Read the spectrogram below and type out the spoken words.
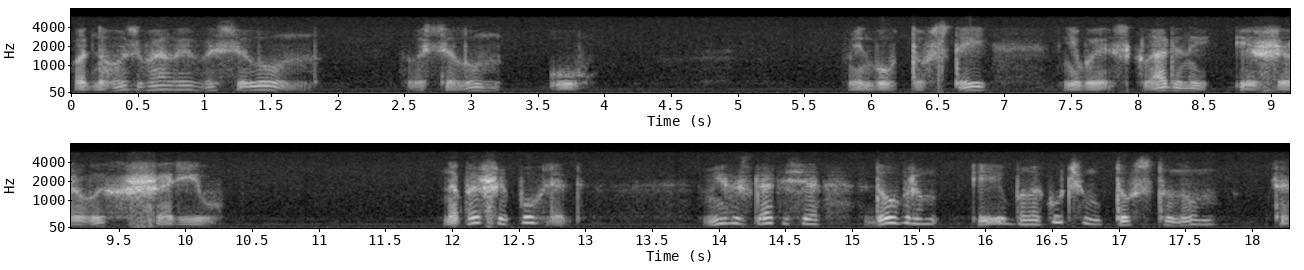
Одного звали Веселун, Веселун У. Він був товстий, ніби складений із жирових шарів. На перший погляд міг здатися добрим і балакучим товстуном, та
